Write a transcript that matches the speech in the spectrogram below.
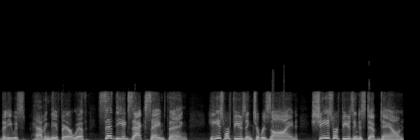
that he was having the affair with said the exact same thing. He's refusing to resign. She's refusing to step down.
